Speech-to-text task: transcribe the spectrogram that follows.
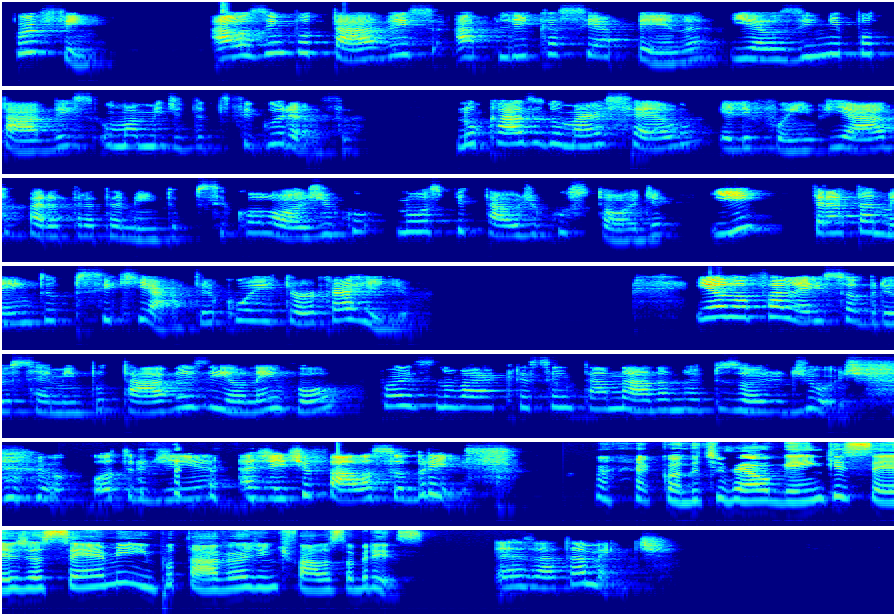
Por fim, aos imputáveis aplica-se a pena e aos inimputáveis uma medida de segurança, no caso do Marcelo, ele foi enviado para tratamento psicológico no Hospital de Custódia e tratamento psiquiátrico Heitor Carrilho. E eu não falei sobre os semi-imputáveis e eu nem vou, pois não vai acrescentar nada no episódio de hoje. Outro dia a gente fala sobre isso. Quando tiver alguém que seja semi-imputável, a gente fala sobre isso. Exatamente.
